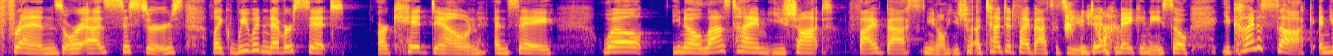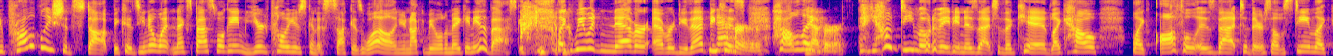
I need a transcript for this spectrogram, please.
friends or as sisters, like we would never sit our kid down and say, well, you know, last time you shot five baskets, you know, you attempted five baskets and you yeah. didn't make any. So you kind of suck and you probably should stop because you know what? Next basketball game, you're probably just going to suck as well. And you're not going to be able to make any of the baskets. like we would never, ever do that because never. how like, never. how demotivating is that to the kid? Like how like awful is that to their self esteem? Like,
